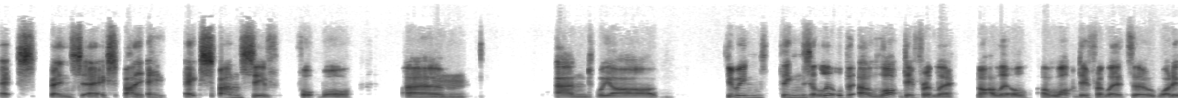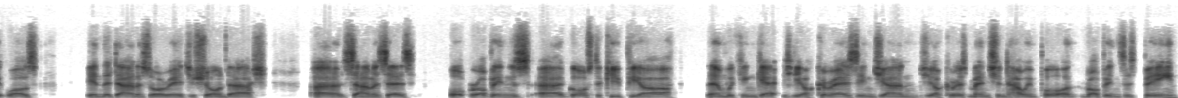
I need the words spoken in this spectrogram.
expense, expan- expansive football, um, mm. and we are doing things a little bit, a lot differently not a little, a lot differently to what it was in the dinosaur age of Sean Dyche. Uh, Simon mm. says, up Robins uh, goes to QPR. Then we can get Gyökeres in Jan. Gyökeres mentioned how important Robins has been.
